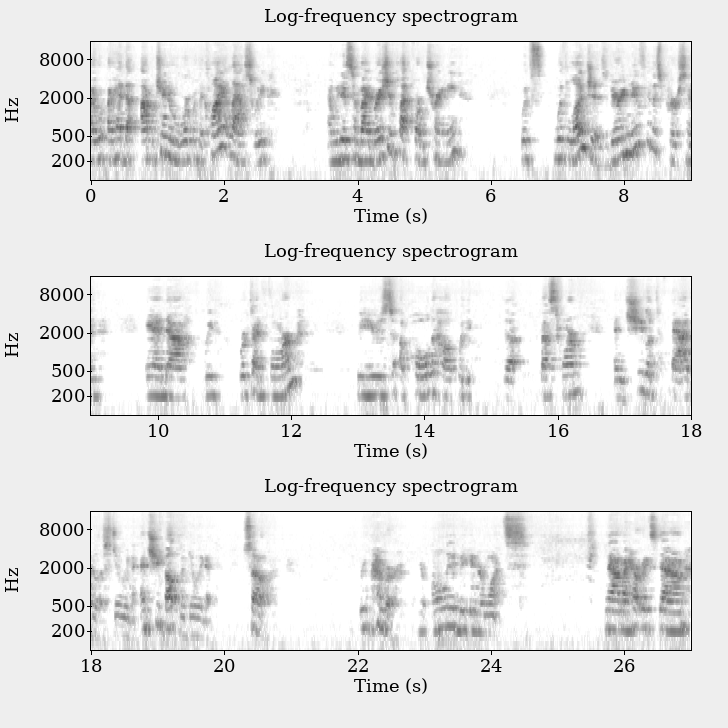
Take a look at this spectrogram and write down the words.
I, I had the opportunity to work with a client last week, and we did some vibration platform training with with lunges, very new for this person, and uh, we worked on form. We used a pole to help with the, the best form, and she looked fabulous doing it, and she felt good doing it. So remember, you're only a beginner once. Now my heart rate's down.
